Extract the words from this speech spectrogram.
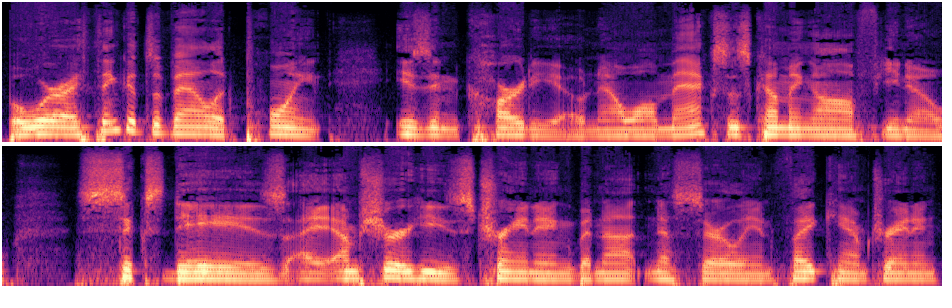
but where I think it's a valid point is in cardio. Now, while Max is coming off, you know, six days, I, I'm sure he's training, but not necessarily in fight camp training.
